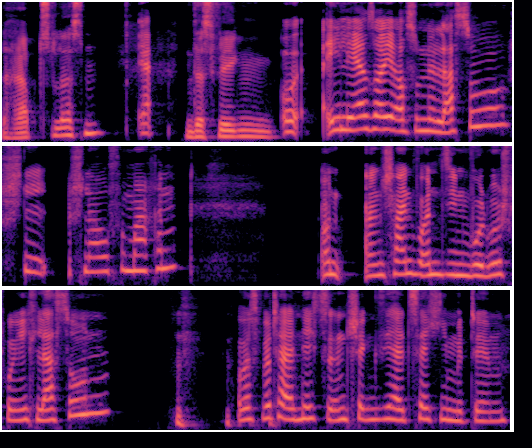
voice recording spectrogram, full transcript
herabzulassen. Ja. Und deswegen, oh, Elea soll ja auch so eine Lasso-Schlaufe machen. Und anscheinend wollten sie ihn wohl ursprünglich lassoen. Aber es wird halt nicht so, dann schicken sie halt Zechi mit dem.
